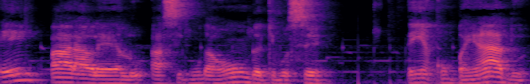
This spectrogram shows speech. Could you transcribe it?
em paralelo à segunda onda que você tem acompanhado,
